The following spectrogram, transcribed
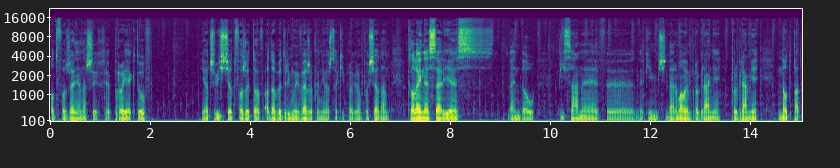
otworzenia naszych e, projektów. Ja oczywiście otworzę to w Adobe Dreamweaverze, ponieważ taki program posiadam. Kolejne serie będą pisane w jakimś darmowym programie, programie Notepad++,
